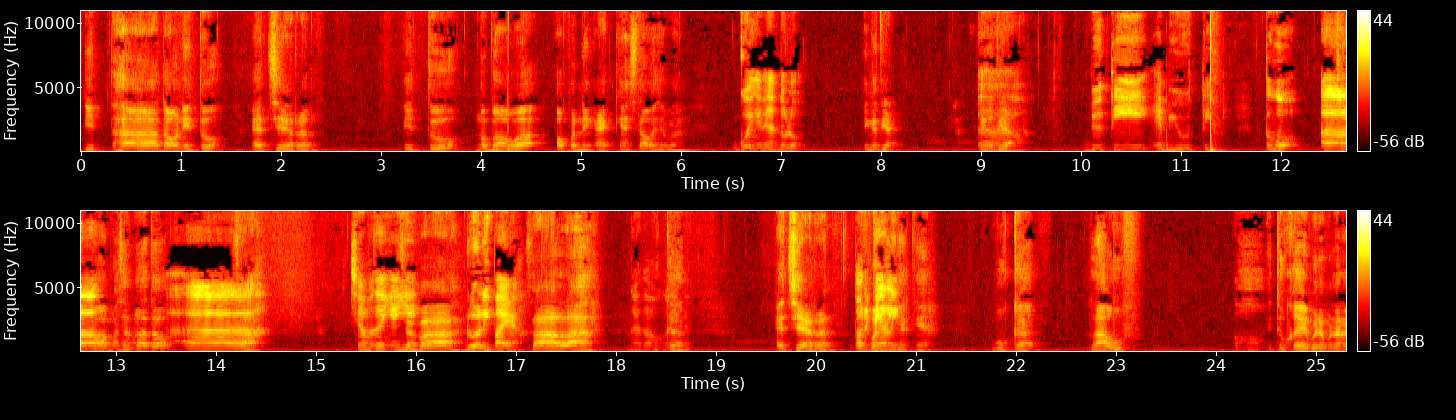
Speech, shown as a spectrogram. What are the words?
it, ha- tahun itu Ed Sheeran itu ngebawa opening act-nya tahu siapa? gue ingetin dulu Ingat ya? Ingat Eh, ya? beauty eh beauty tunggu eh Siapa? Masa nggak tahu? Sa- siapa tuh yang nyanyi Siapa? Dua Lipa ya Salah. nggak tahu nggak Bukan. Ed Sheeran Tori Kelly. Bukan. Lauf. oh Itu kayak benar-benar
